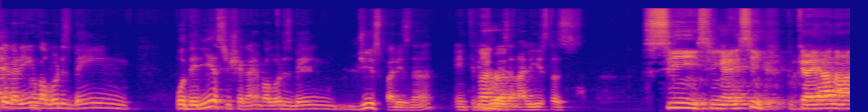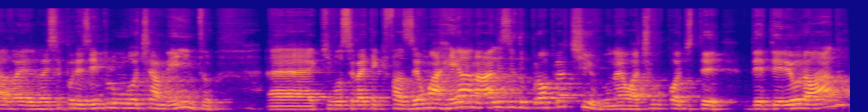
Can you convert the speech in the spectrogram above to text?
chegaria em valores bem. Poderia se chegar em valores bem díspares, né? Entre uhum. dois analistas. Sim, sim, aí sim. Porque aí vai, vai ser, por exemplo, um loteamento é, que você vai ter que fazer uma reanálise do próprio ativo, né? O ativo pode ter deteriorado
